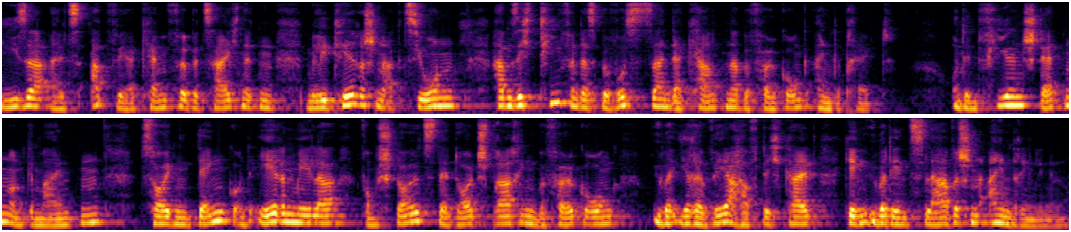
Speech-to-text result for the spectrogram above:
Diese als Abwehrkämpfe bezeichneten militärischen Aktionen haben sich tief in das Bewusstsein der Kärntner Bevölkerung eingeprägt. Und in vielen Städten und Gemeinden zeugen Denk- und Ehrenmäler vom Stolz der deutschsprachigen Bevölkerung über ihre Wehrhaftigkeit gegenüber den slawischen Eindringlingen.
